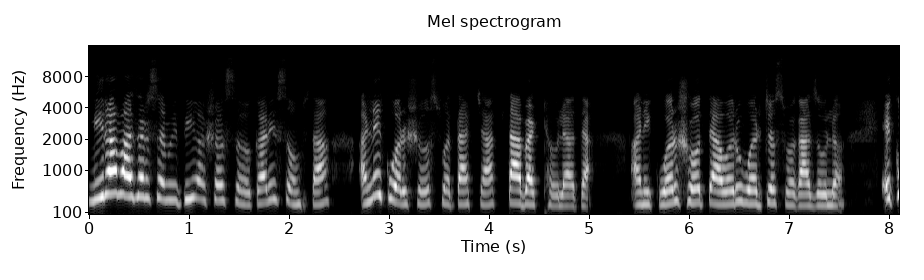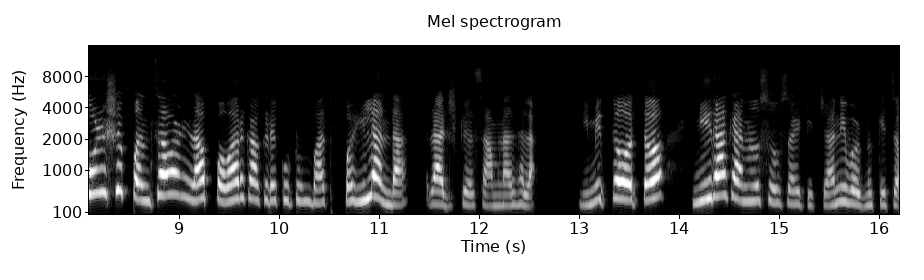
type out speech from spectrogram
नीरा बाजार समिती अशा सहकारी संस्था अनेक वर्ष स्वतःच्या ताब्यात ठेवल्या होत्या. अनेक वर्ष त्यावर वर्चस्व गाजवलं. एकोणीसशे पंचावन्नला पवार काकडे कुटुंबात पहिल्यांदा राजकीय सामना झाला. निमित्त होतं नीरा कॅनल सोसायटीच्या निवडणुकीचं.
